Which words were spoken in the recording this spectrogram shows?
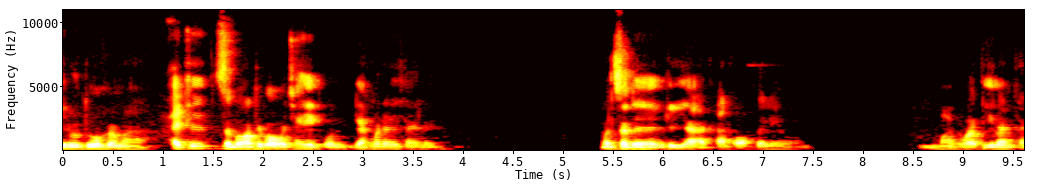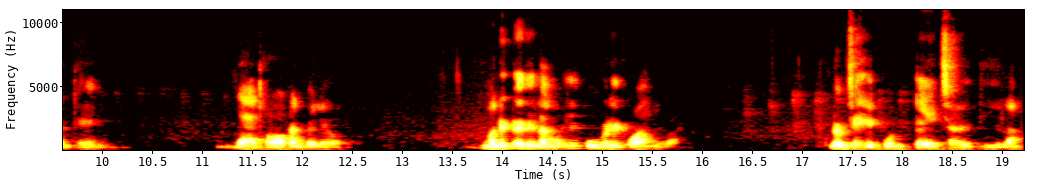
จะรู้ตัวขึ้นมาไอ้ที่สมองที่บอกว่าใช้เหตุผลยังไม่ได้ใช้เลย มันแสดงกิริยาอาการออกไปแล้วหมายว่าตีรันคันแทงด่าทอกันไปแล้ว มันนึกได้ทีหลังว่าเอ๊ะกูไม่ได้ควายนี่หว่าเราใช้เหตุผลแต่ใช้ทีหลัง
